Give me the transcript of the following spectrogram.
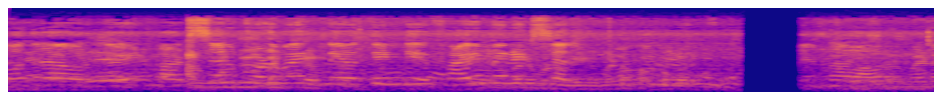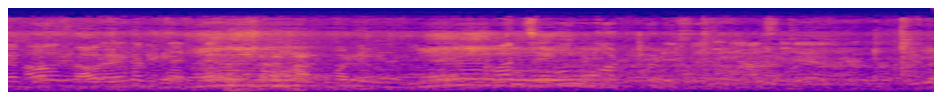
ಹೋದ್ರೆ ಅವ್ರು ಗೈಡ್ ಮಾಡಿ. ಕೊಡ್ಬೇಕು ನೀವು ತಿಂಡಿ. ಫೈವ್ ಮಿನಿಟ್ಸ್ ಅಲ್ಲಿ. ಕೊಟ್ಬಿಡಿ ಸರ್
